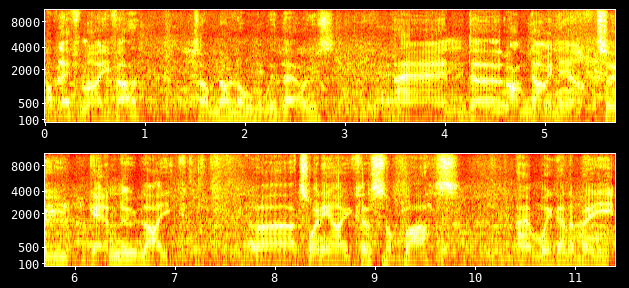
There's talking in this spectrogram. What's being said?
I've left Maver, so I'm no longer with those, and uh, I'm going out to get a new lake, uh, 20 acres or plus, and we're going to be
